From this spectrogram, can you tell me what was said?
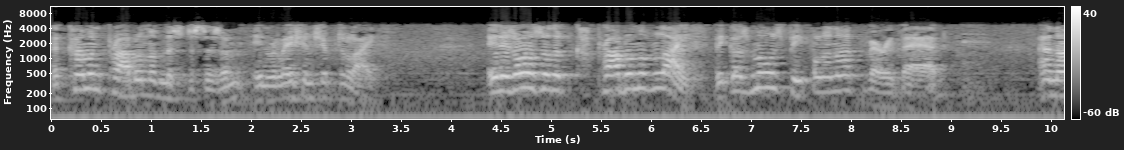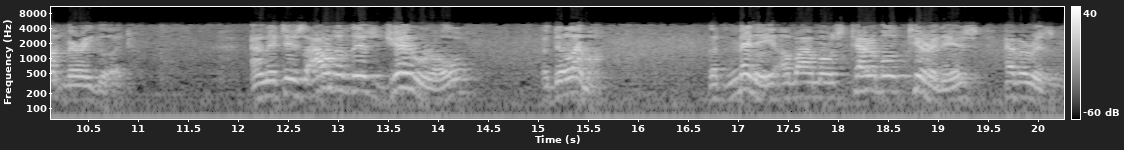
the common problem of mysticism in relationship to life. It is also the problem of life because most people are not very bad and not very good. And it is out of this general dilemma that many of our most terrible tyrannies have arisen.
